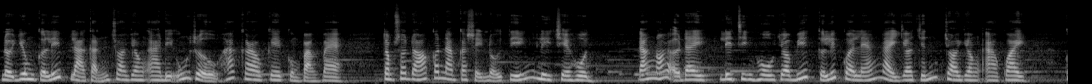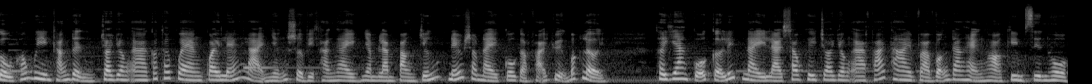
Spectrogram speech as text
Nội dung clip là cảnh Cho Young A đi uống rượu, hát karaoke cùng bạn bè. Trong số đó có nam ca sĩ nổi tiếng Lee Chae-hoon. Đáng nói ở đây, Lee Jin Ho cho biết clip quay lén này do chính Cho Young A quay. Cựu phóng viên khẳng định Cho Young A có thói quen quay lén lại những sự việc hàng ngày nhằm làm bằng chứng nếu sau này cô gặp phải chuyện bất lợi. Thời gian của clip này là sau khi Cho Young A phá thai và vẫn đang hẹn hò Kim Sin Ho.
